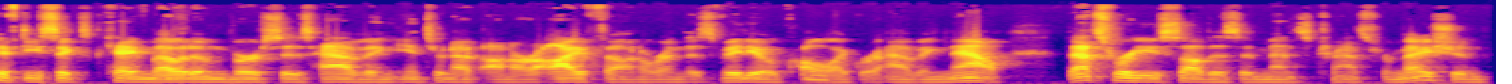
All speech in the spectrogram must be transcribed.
56k modem versus having internet on our iPhone or in this video call mm. like we're having now. That's where you saw this immense transformation.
